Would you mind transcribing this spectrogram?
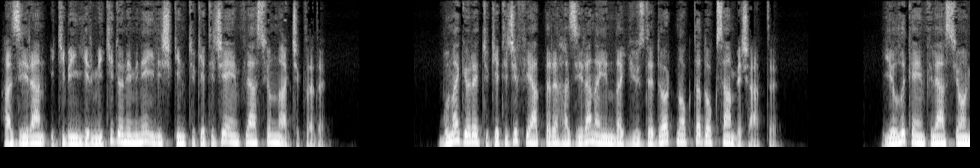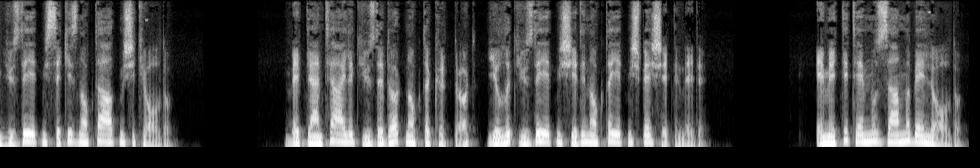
Haziran 2022 dönemine ilişkin tüketici enflasyonunu açıkladı. Buna göre tüketici fiyatları Haziran ayında %4.95 arttı. Yıllık enflasyon %78.62 oldu. Beklenti aylık %4.44, yıllık %77.75 şeklindeydi. Emekli Temmuz zammı belli oldu.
